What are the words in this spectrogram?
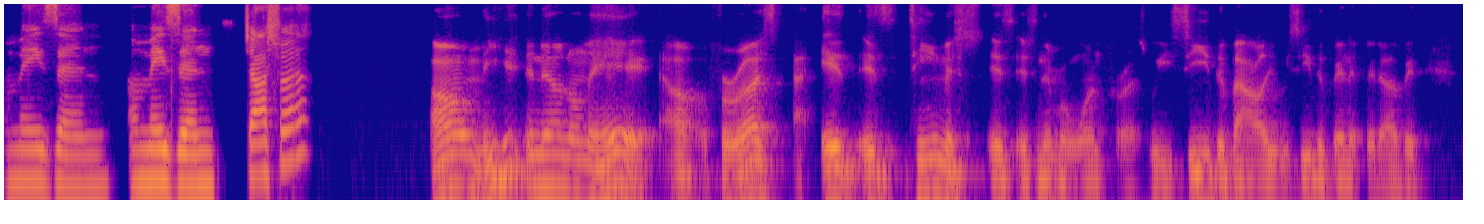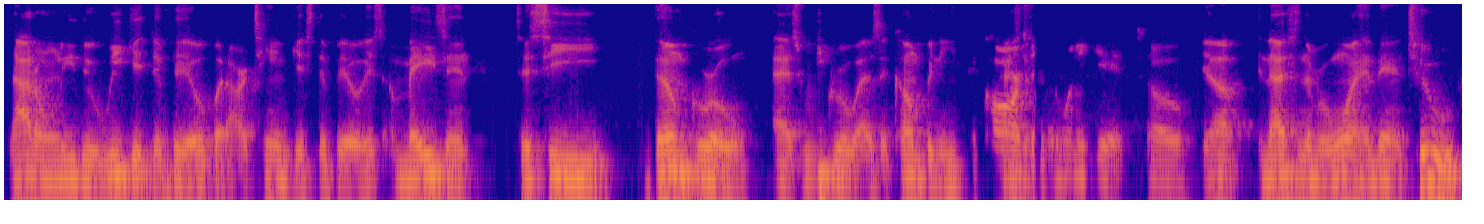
amazing, amazing. Joshua? Um, he hit the nail on the head. Uh, for us, it is team is, is is number one for us. We see the value, we see the benefit of it. Not only do we get the bill, but our team gets the bill. It's amazing to see them grow as we grow as a company. The cars that we want to get. So yep, and that's number one. And then two,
